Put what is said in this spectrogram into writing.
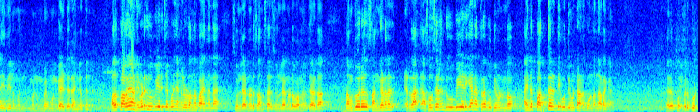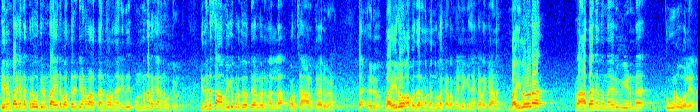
രീതിയിലും മുൻ മുൻപ് മുൻകായിട്ട് രംഗത്തുണ്ട്. അപ്പോൾ അത് പറയാണ്. ഇവിടെ രൂപീകരിച്ചപ്പോൾ ഞങ്ങളിവിടെ വന്ന അതിന് തന്നെ സുനിലേട്ടനോട് സംസാരിച്ചു സുനിലേട്ടനോട് പറഞ്ഞു ചേട്ടാ നമുക്കൊരു സംഘടന അസോസിയേഷൻ രൂപീകരിക്കാൻ എത്ര ബുദ്ധിമുട്ടുണ്ടോ? അതിന്റെ പത്തിരട്ടി ബുദ്ധിമുട്ടാണ് കൊണ്ടുവന്ന് നടക്കാൻ. ഒരു ഒരു കുട്ടീനെ ഉണ്ടാക്കാൻ എത്ര ബുദ്ധിമുട്ടുണ്ടോ? അതിന്റെ പത്തിരട്ടിയാണ് വളർത്താൻ എന്ന് പറഞ്ഞാൽ ഇത് കൊണ്ടു നടക്കാനാണ് ബുദ്ധിമുട്ട്. ഇതിന് സാമൂഹിക പ്രതിബദ്ധതയുള്ള ഒരു നല്ല കുറച്ച് ആൾക്കാർ വേണം. ഒരു ബൈലോ അവതരണം എന്നുള്ള കടമയിലേക്ക് ഞാൻ കിടക്കാണ്. ബൈലോയുടെ പ്രാധാന്യം എന്ന് പറഞ്ഞാൽ ഒരു വീടിന്റെ തൂണ് പോലെയാണ്.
